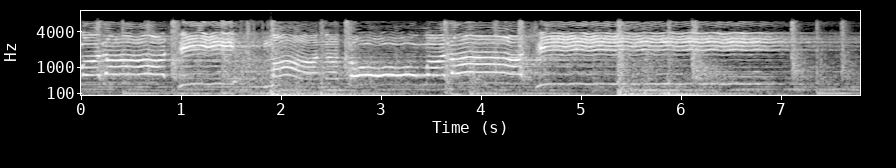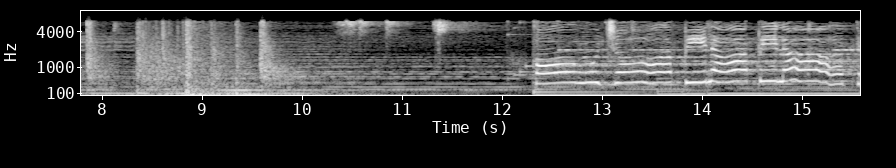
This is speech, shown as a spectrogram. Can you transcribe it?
मराठी मानतो मराठी। आमुच्या पिला पिलात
